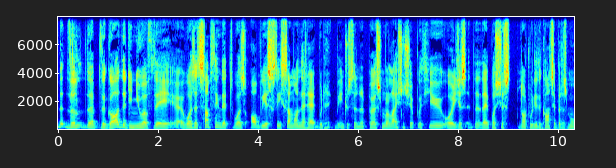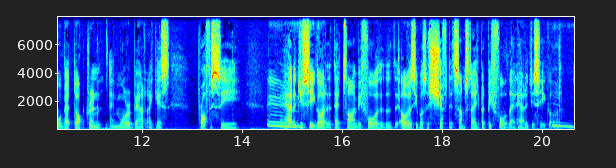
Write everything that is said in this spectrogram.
the, the the God that you knew of there uh, was it something that was obviously someone that had would be interested in a personal relationship with you, or just that was just not really the concept, but it's more about doctrine and more about, I guess, prophecy. Mm. How did you see God at that time? Before the, the, obviously was a shift at some stage, but before that, how did you see God? Mm.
